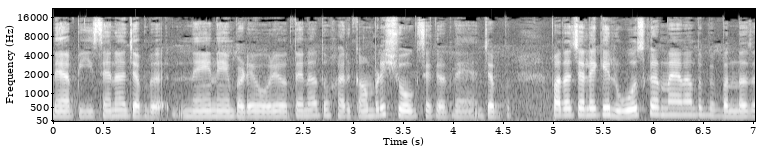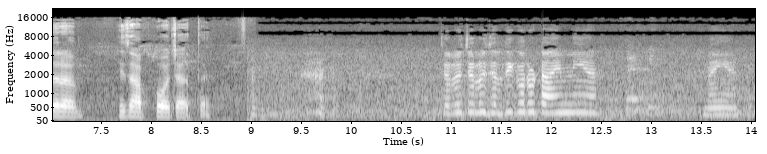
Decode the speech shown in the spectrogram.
नया पीस है ना, जब नए नए बड़े हो रहे होते हैं ना तो हर काम बड़े शौक से करते हैं। जब पता चले कि रोज़ करना है ना तो फिर बंदा ज़रा हिसाब को हो जाता है। चलो चलो, जल्दी करो टाइम नहीं है। नहीं है।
